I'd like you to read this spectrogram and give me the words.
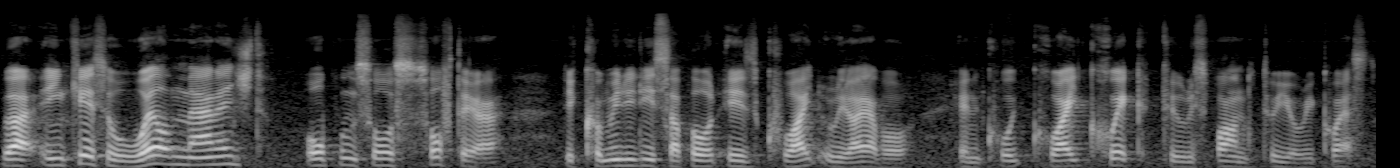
But in case of well-managed open source software, the community support is quite reliable and qu quite quick to respond to your request.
